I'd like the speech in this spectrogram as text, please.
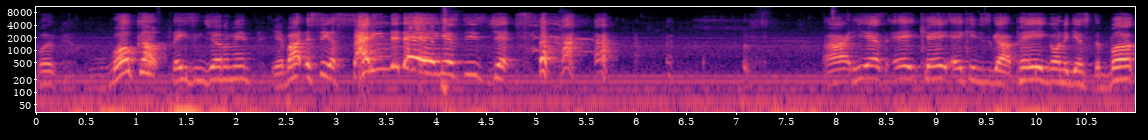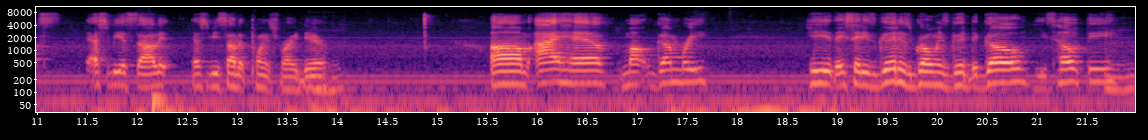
Well, woke up, ladies and gentlemen. You're about to see a sighting today against these Jets. All right, he has AK. AK just got paid going against the Bucks. That should be a solid. That should be solid points right there. Mhm. Um, I have Montgomery. He they said he's good. His growing's good to go. He's healthy Mhm.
